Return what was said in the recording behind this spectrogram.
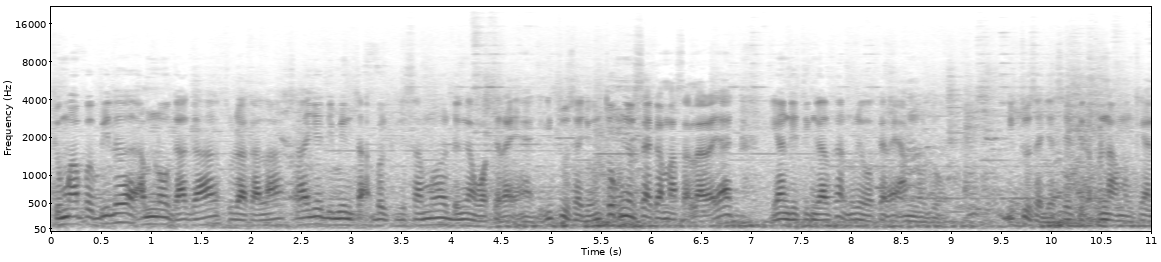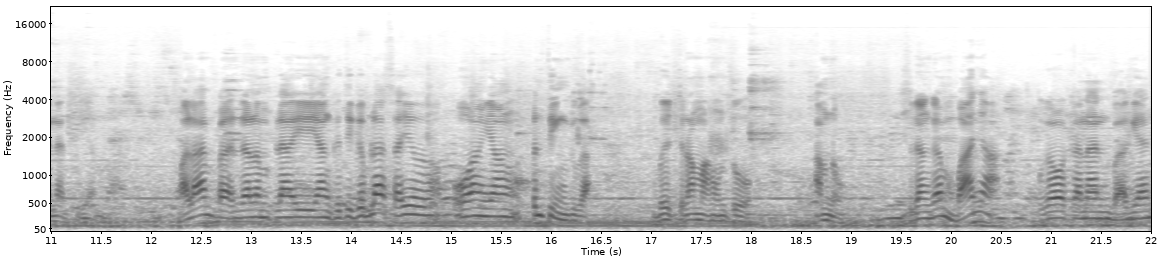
Cuma apabila UMNO gagal, sudah kalah, saya diminta bekerjasama dengan wakil rakyat. Itu saja untuk menyelesaikan masalah rakyat yang ditinggalkan oleh wakil rakyat UMNO itu. Itu saja, saya tidak pernah mengkhianati UMNO. Malah dalam raya yang ke-13, saya orang yang penting juga berceramah untuk UMNO. Sedangkan banyak pegawai kanan bahagian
